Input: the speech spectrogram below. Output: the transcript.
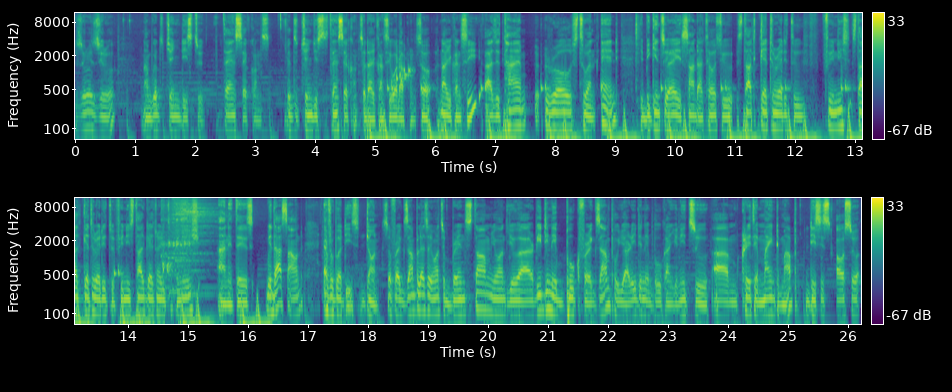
00 and i'm going to change this to 10 seconds going to change this 10 seconds so that you can see what happens. So now you can see as the time rolls to an end, you begin to hear a sound that tells you start getting ready to finish, start getting ready to finish, start getting ready to finish. And it is with that sound, everybody's done. So for example, let's say you want to brainstorm, you want you are reading a book, for example, you are reading a book and you need to um, create a mind map. This is also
